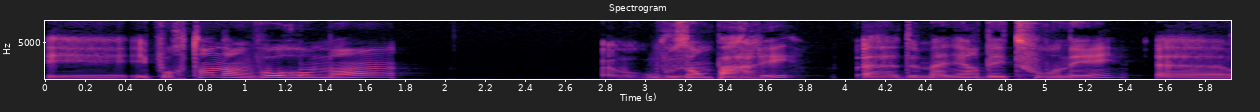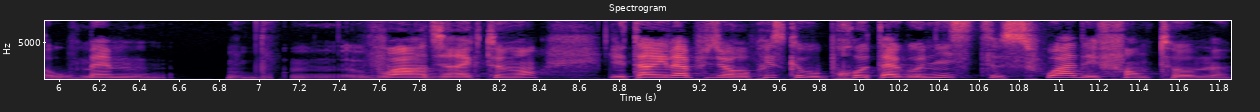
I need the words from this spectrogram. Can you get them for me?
Et, pourtant, dans vos romans, euh, vous en parlez euh, de manière détournée, ou même voire directement. Il est arrivé à plusieurs reprises que vos protagonistes soient des fantômes.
